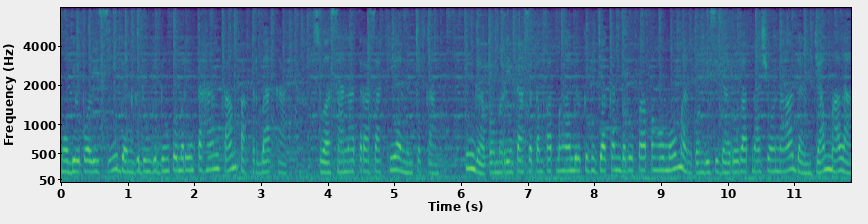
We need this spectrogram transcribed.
Mobil polisi dan gedung-gedung pemerintahan tampak terbakar. Suasana terasa kian mencekam hingga pemerintah setempat mengambil kebijakan berupa pengumuman kondisi darurat nasional dan jam malam.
